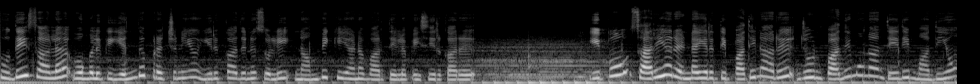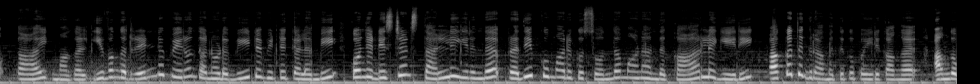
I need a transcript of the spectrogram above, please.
சுதேஷால உங்களுக்கு எந்த பிரச்சனையும் இருக்காதுன்னு சொல்லி நம்பிக்கையான வார்த்தையில பேசியிருக்காரு. இப்போ சரியா ரெண்டாயிரத்தி பதினாறு ஜூன் பதிமூணாம் தேதி மதியம் தாய் மகள் இவங்க ரெண்டு பேரும் தன்னோட வீட்டை விட்டு கிளம்பி கொஞ்சம் டிஸ்டன்ஸ் தள்ளி இருந்த பிரதீப் குமாருக்கு சொந்தமான அந்த கார்ல ஏறி பக்கத்து கிராமத்துக்கு போயிருக்காங்க. அங்க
